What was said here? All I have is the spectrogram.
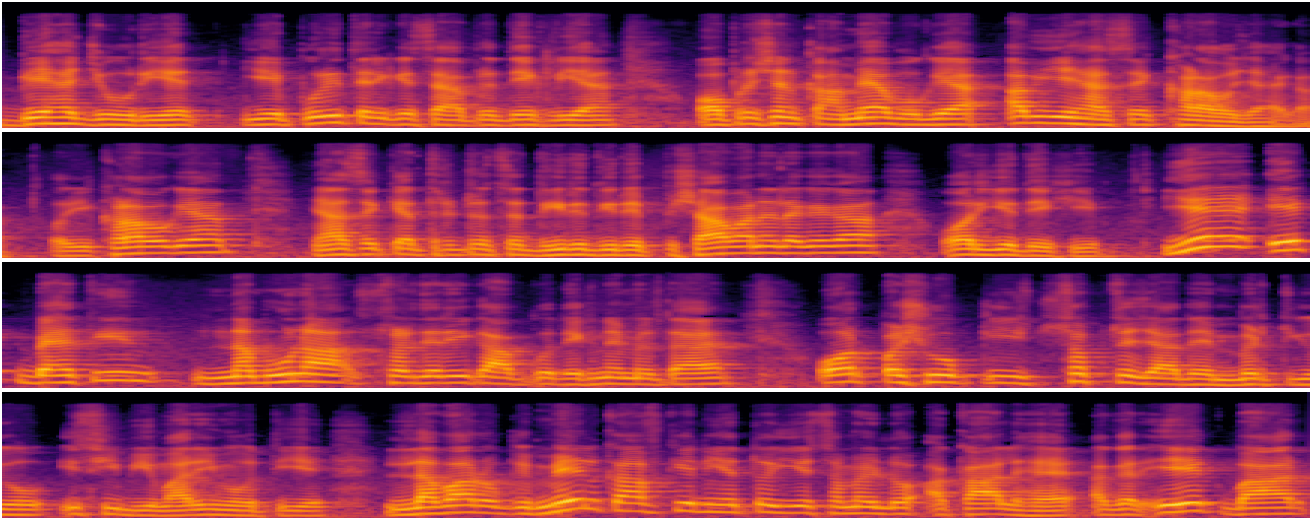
बेहद ज़रूरी है। ये पूरी तरीके से आपने देख लिया। ऑपरेशन कामयाब हो गया, अब ये यहाँ से खड़ा हो जाएगा। और ये खड़ा हो गया, यहाँ से कैथरेटर से धीरे धीरे पेशाब आने लगेगा। और ये देखिए, ये एक बेहतरीन नमूना सर्जरी का आपको देखने मिलता है। और पशुओं की सबसे ज़्यादा मृत्यु इसी बीमारी में होती है। लबारों के मेल काफ के लिए तो ये समझ लो अकाल है। अगर एक बार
